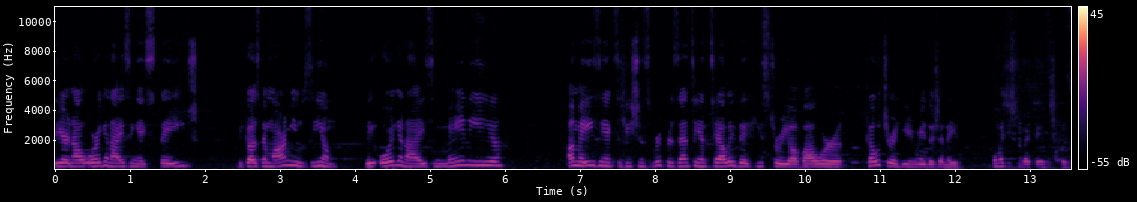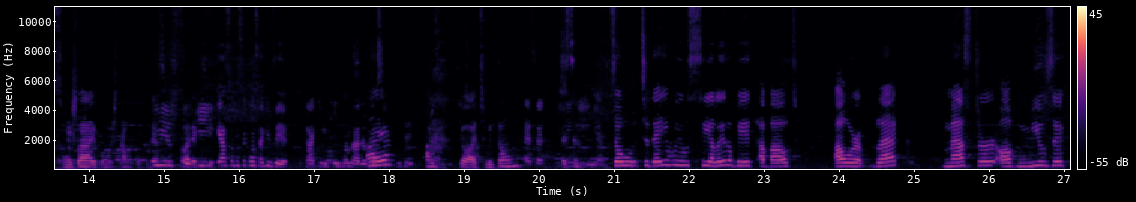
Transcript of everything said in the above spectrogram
they are now organizing a stage because the Mar Museum they organize many amazing exhibitions representing and telling the history of our culture here in Rio de Janeiro. Como a gente não vai ter as exposições lá, eu vou mostrar um pouco dessa Isso, história aqui. e essa você consegue ver, que tá aqui no quinto andar. Eu Ah, é? Uhum. Ah, que ótimo. Então, Essa é a. So today we will see a little bit about our black master of music,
